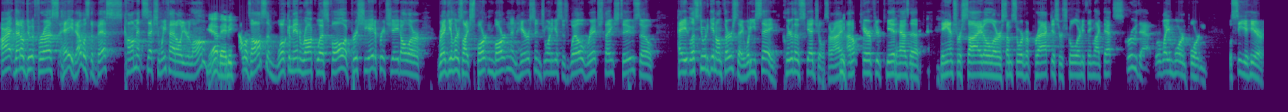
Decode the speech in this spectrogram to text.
All right, that'll do it for us. Hey, that was the best comment section we've had all year long. Yeah, baby. That was awesome. Welcome in Rock Westfall. Appreciate appreciate all our regulars like Spartan Barton and Harrison joining us as well. Rich, thanks too. So, hey, let's do it again on Thursday. What do you say? Clear those schedules, all right? I don't care if your kid has a dance recital or some sort of a practice or school or anything like that. Screw that. We're way more important. We'll see you here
